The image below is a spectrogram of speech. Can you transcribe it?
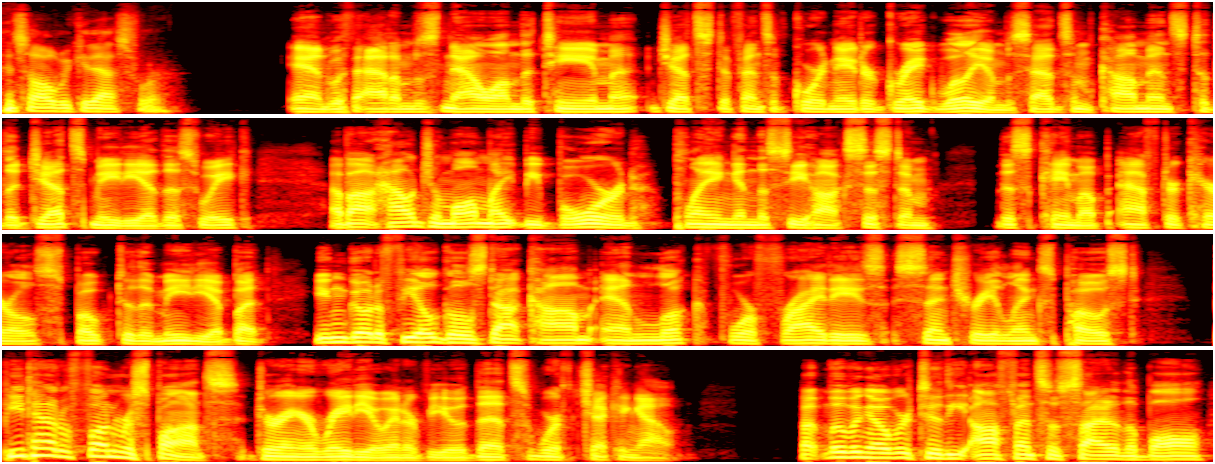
it's all we could ask for. And with Adams now on the team, Jets defensive coordinator Gregg Williams had some comments to the Jets media this week about how Jamal might be bored playing in the Seahawks system. This came up after Carroll spoke to the media, but you can go to fieldgulls.com and look for Friday's CenturyLinks post. Pete had a fun response during a radio interview that's worth checking out. But moving over to the offensive side of the ball,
